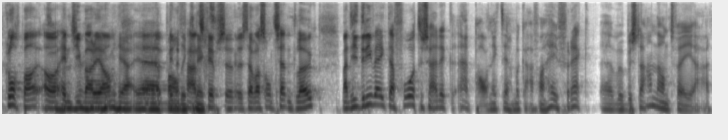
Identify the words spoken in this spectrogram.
klopt, Paul? Oh, NG Barian. ja, ja, ja Paul die Schipsen, dus dat was ontzettend leuk. Maar die drie weken daarvoor, toen zeiden ik, Paul en ik tegen elkaar van... hey, vrek, we bestaan dan twee jaar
